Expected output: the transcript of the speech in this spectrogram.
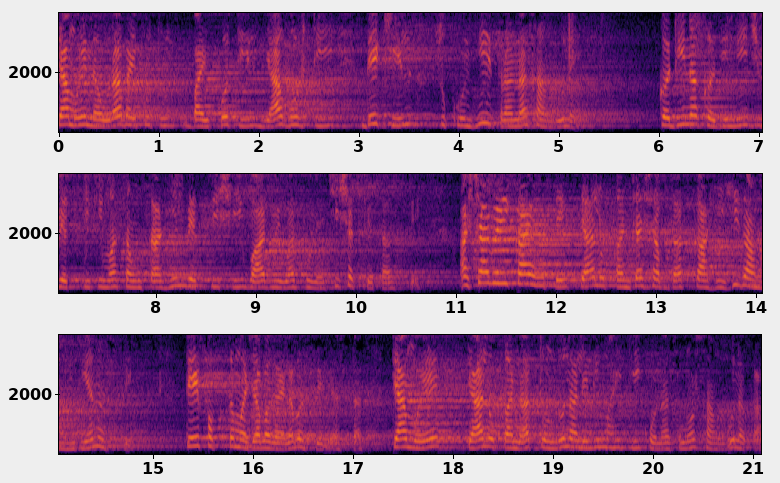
त्यामुळे नवरा बायकोतून बायकोतील या गोष्टी देखील चुकूनही इतरांना सांगू नये. कधी ना कधी नीच व्यक्ती किंवा संसारहीन व्यक्तीशी वादविवाद होण्याची शक्यता असते. अशा वेळी काय होते? त्या लोकांच्या शब्दात काहीही गांभीर्य नसते. ते फक्त मजा बघायला बसलेले असतात. त्यामुळे त्या लोकांना तोंडून आलेली माहिती कोणासमोर सांगू नका.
